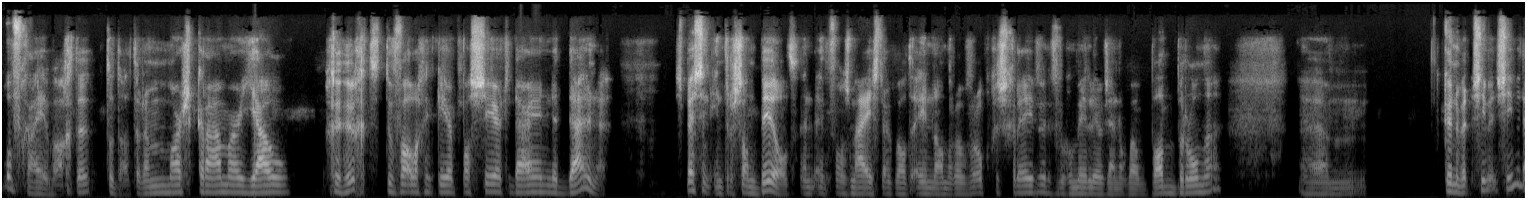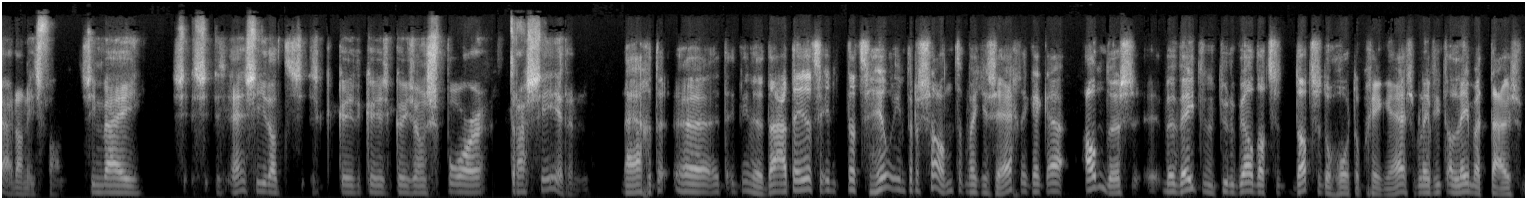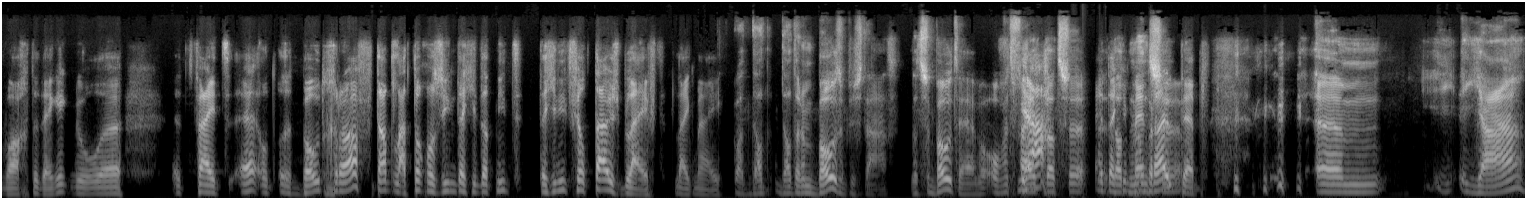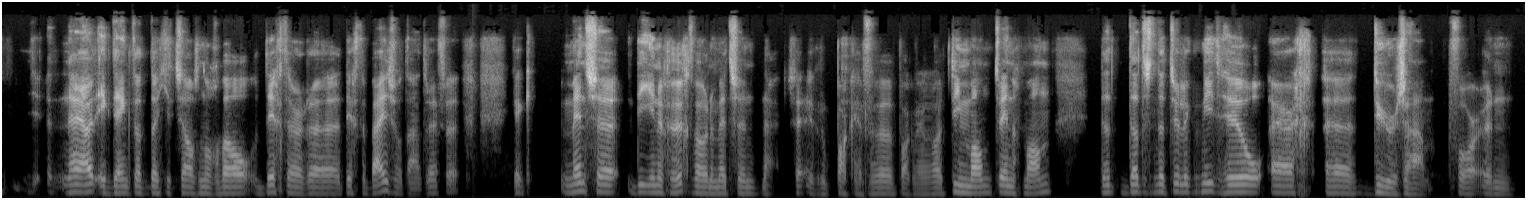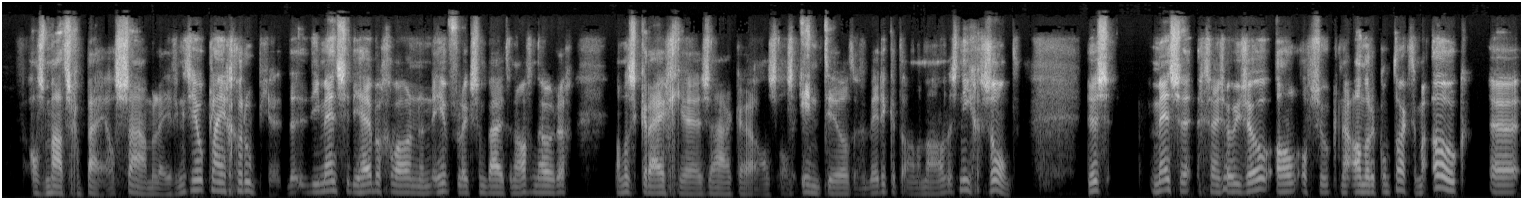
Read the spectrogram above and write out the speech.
Of ga je wachten totdat er een marskramer jouw gehucht toevallig een keer passeert daar in de duinen? Dat is best een interessant beeld. En, en, volgens mij is er ook wel het een en ander over opgeschreven. De vroege middeleeuwen zijn nog wel wat bronnen. Um, kunnen we, zien, we, zien we daar dan iets van? Zien wij, zie, je dat, kun je, kun je, kun je zo'n spoor traceren? Nou ja, uh, inderdaad, dat, is, dat is heel interessant wat je zegt. Kijk, uh, anders, we weten natuurlijk wel dat ze, dat ze de hoort op gingen. Hè? Ze bleven niet alleen maar thuis wachten, denk ik. Ik bedoel, het feit, hè, het bootgraf, dat laat toch wel zien dat je, dat niet, dat je niet veel thuis blijft, lijkt mij. Wat, dat, dat er een boot bestaat, dat ze boten hebben. Of het feit dat ze. En dat, dat je mensen, gebruikt hebt. um, ja, nou ja, ik denk dat, dat je het zelfs nog wel dichter, uh, dichterbij zult aantreffen. Kijk, mensen die in een gehucht wonen met z'n, nou, ik pak even, pak even 10 man, 20 man. Dat, dat is natuurlijk niet heel erg uh, duurzaam voor een, als maatschappij, als samenleving. Het is een heel klein groepje. die mensen die hebben gewoon een influx van buitenaf nodig. Anders krijg je zaken als, als weet ik het allemaal. Dat is niet gezond. Dus mensen zijn sowieso al op zoek naar andere contacten. Maar ook, uh,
